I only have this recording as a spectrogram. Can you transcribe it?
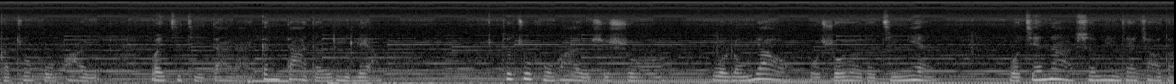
个祝福话语。为自己带来更大的力量。这祝福话语是说：“我荣耀我所有的经验，我接纳生命在教导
